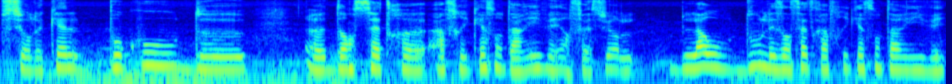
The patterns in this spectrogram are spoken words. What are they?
sur lequel beaucoup euh, d'ancêtres africains sont arrivés, enfin sur là où d'où les ancêtres africains sont arrivés.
